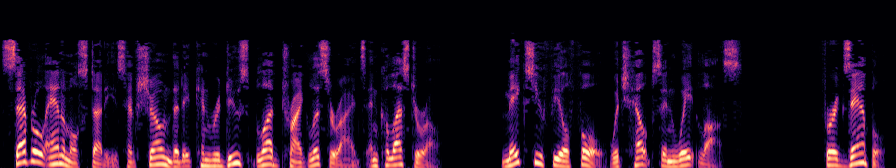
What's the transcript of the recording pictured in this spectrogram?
Several animal studies have shown that it can reduce blood triglycerides and cholesterol. Makes you feel full, which helps in weight loss. For example,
